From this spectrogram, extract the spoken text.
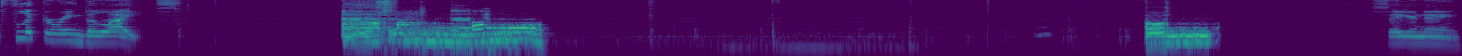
Flickering the lights? Say your name.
